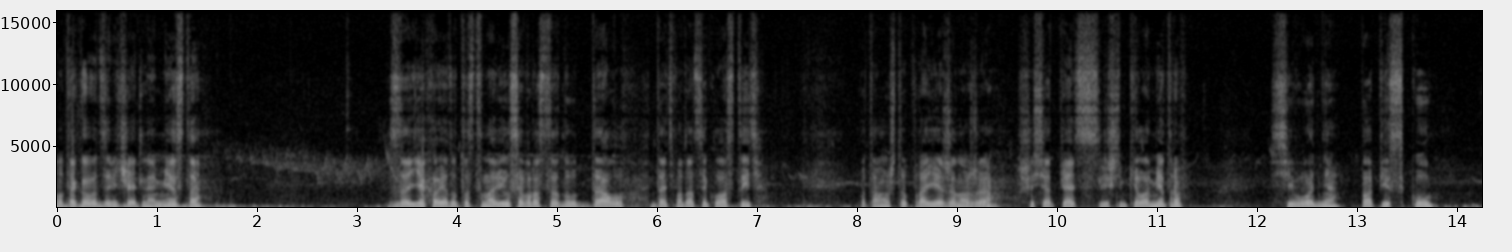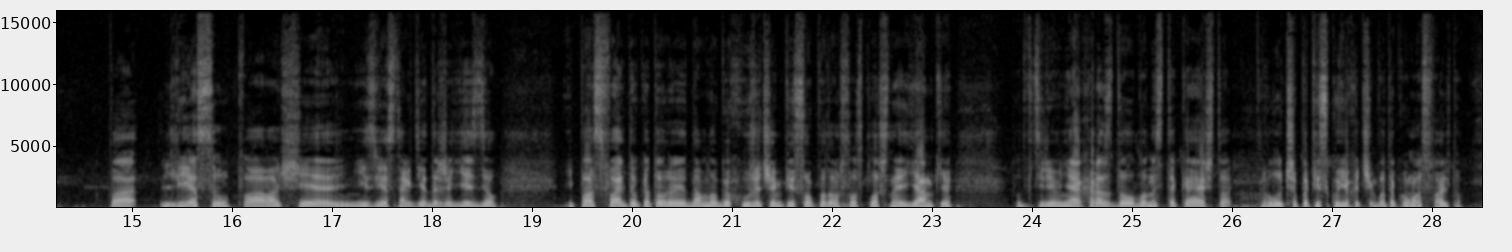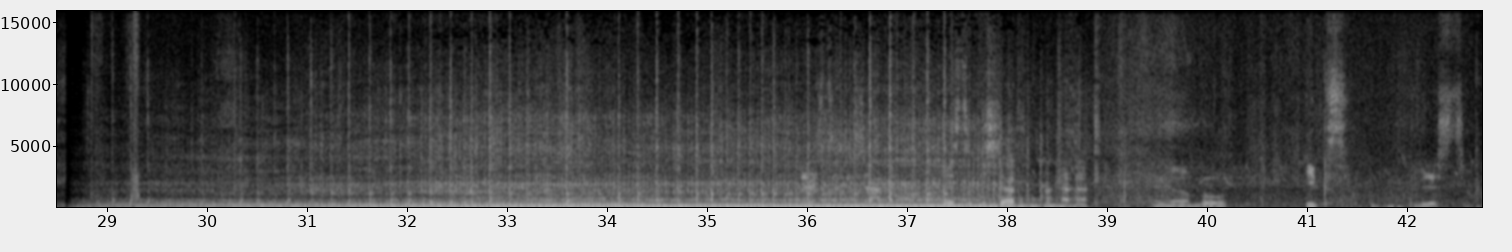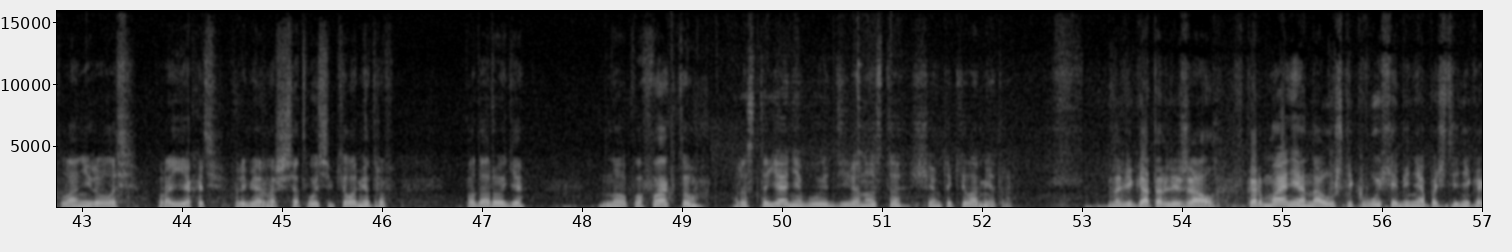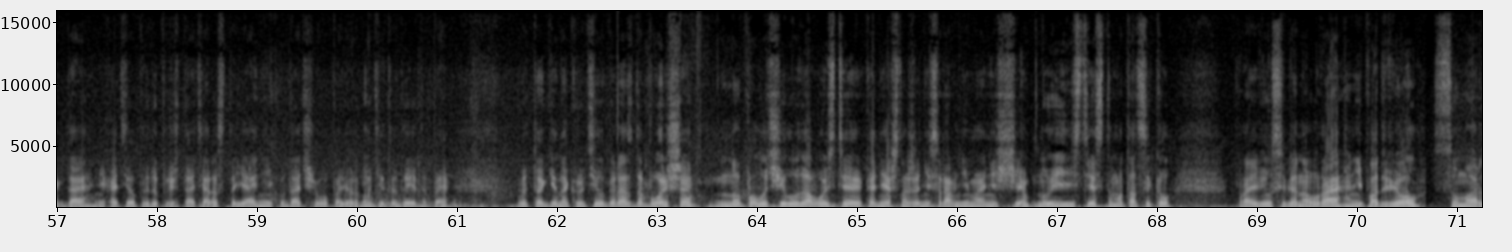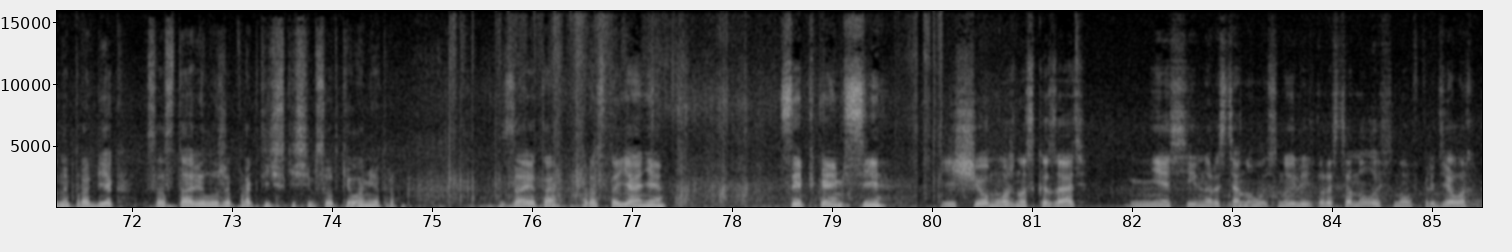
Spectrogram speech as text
Вот такое вот замечательное место. Заехал, я тут остановился, просто ну, дал дать мотоциклу остыть, потому что проезжено уже 65 с лишним километров сегодня по песку, по лесу, по вообще неизвестно где даже ездил, и по асфальту, который намного хуже, чем песок, потому что сплошные ямки. Тут в деревнях раздолбанность такая, что лучше по песку ехать, чем по такому асфальту. 250. У меня был X200. Планировалось проехать примерно 68 километров по дороге. Но по факту расстояние будет 90 с чем-то километров. Навигатор лежал в кармане, наушник в ухе. Меня почти никогда не хотел предупреждать о расстоянии, куда чего повернуть и т.д. и т.п. В итоге накрутил гораздо больше, но получил удовольствие, конечно же, несравнимое ни с чем. Ну и, естественно, мотоцикл проявил себя на ура, не подвел. Суммарный пробег составил уже практически 700 километров. За это расстояние цепь КМС еще, можно сказать, не сильно растянулась. Ну или растянулась, но в пределах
